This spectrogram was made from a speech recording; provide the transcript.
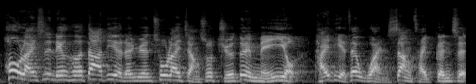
后来是联合大地的人员出来讲说绝对没有，台铁在晚上才更正，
